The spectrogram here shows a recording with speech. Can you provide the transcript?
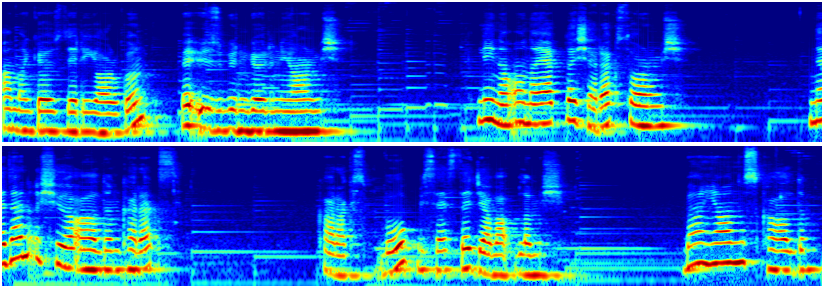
Ama gözleri yorgun ve üzgün görünüyormuş. Lina ona yaklaşarak sormuş. Neden ışığı aldın Karaks? Karaks boğuk bir sesle cevaplamış. Ben yalnız kaldım.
